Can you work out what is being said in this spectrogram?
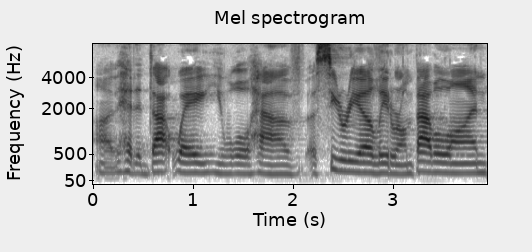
uh, headed that way. You will have Assyria, later on Babylon,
